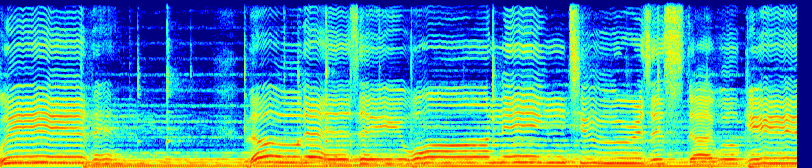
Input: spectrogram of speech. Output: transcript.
Within, though there's a warning to resist, I will give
